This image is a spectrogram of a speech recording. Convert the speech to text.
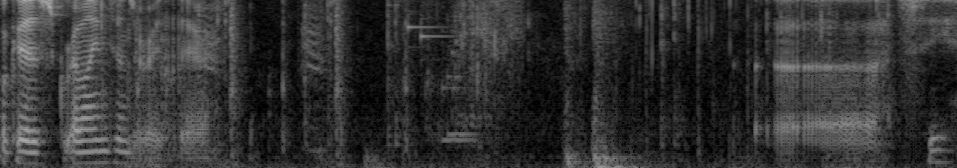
Okay, the Skrellingtons are right there. Uh, let's see.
